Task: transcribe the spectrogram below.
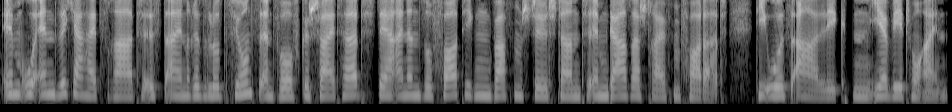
Im UN-Sicherheitsrat ist ein Resolutionsentwurf gescheitert, der einen sofortigen Waffenstillstand im Gazastreifen fordert. Die USA legten ihr Veto ein.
